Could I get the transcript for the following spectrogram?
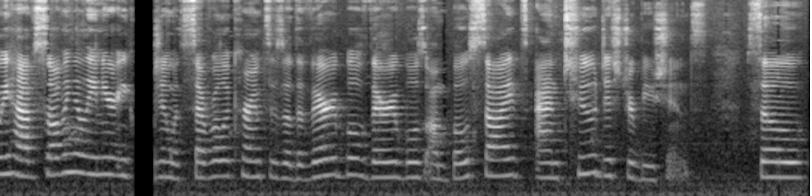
we have solving a linear equation with several occurrences of the variable, variables on both sides, and two distributions. So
